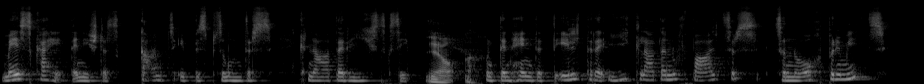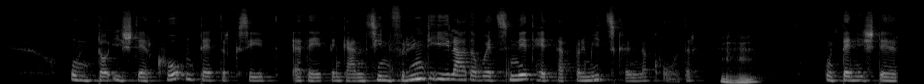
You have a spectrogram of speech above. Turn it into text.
Meska hat, dann ist das ganz etwas Besonderes gnadenreichs gewesen. Ja. Und dann haben die Eltern eingeladen auf Balzers zur Nachprimiz. Und da ist er gekommen und hat er gesehen, er hätte gerne seinen Freund einladen, der jetzt nicht hätte Primiz können oder? Mhm. Und dann ist der,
